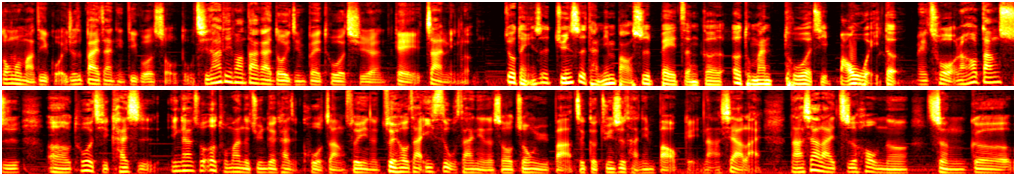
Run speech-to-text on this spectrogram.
东罗马帝国，也就是拜占庭帝国的首都。其他地方大概都已经被土耳其人给占领了。就等于是君士坦丁堡是被整个鄂图曼土耳其包围的，没错。然后当时呃，土耳其开始应该说鄂图曼的军队开始扩张，所以呢，最后在一四五三年的时候，终于把这个君士坦丁堡给拿下来。拿下来之后呢，整个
